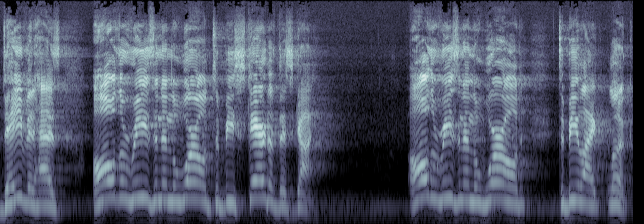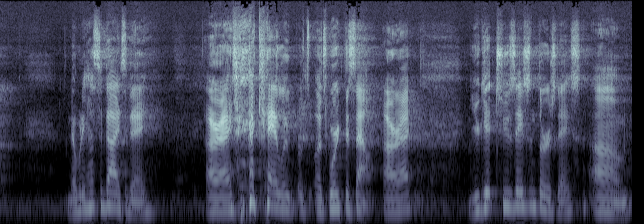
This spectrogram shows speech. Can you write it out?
David has all the reason in the world to be scared of this guy. All the reason in the world to be like, look, nobody has to die today. All right. okay, let's, work this out. All right. You get Tuesdays and Thursdays. Um,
